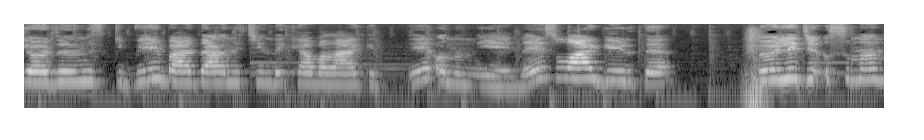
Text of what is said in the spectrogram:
Gördüğünüz gibi bardağın içindeki havalar gitti. Onun yerine sular girdi. Böylece ısınan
